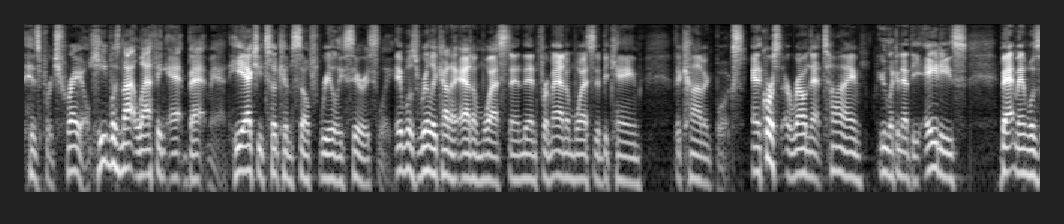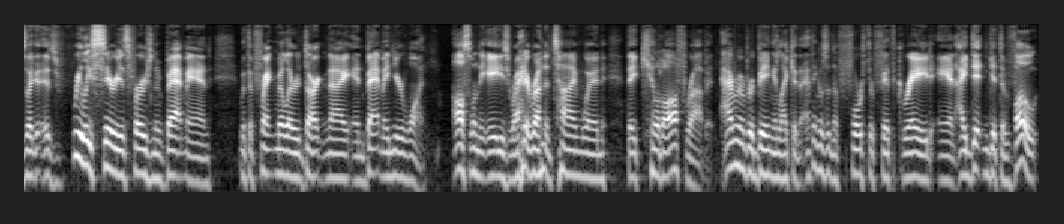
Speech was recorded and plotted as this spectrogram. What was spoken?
his portrayal. He was not laughing at Batman. He actually took himself really seriously. It was really kind of Adam West and then from Adam West it became the comic books. And of course around that time, you're looking at the 80s, Batman was like a really serious version of Batman with the Frank Miller Dark Knight and Batman Year 1 also in the 80s, right around the time when they killed off Robin. I remember being in like, I think it was in the fourth or fifth grade, and I didn't get to vote,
